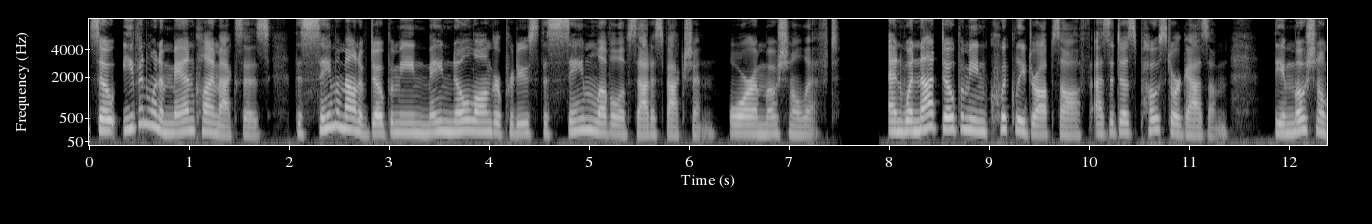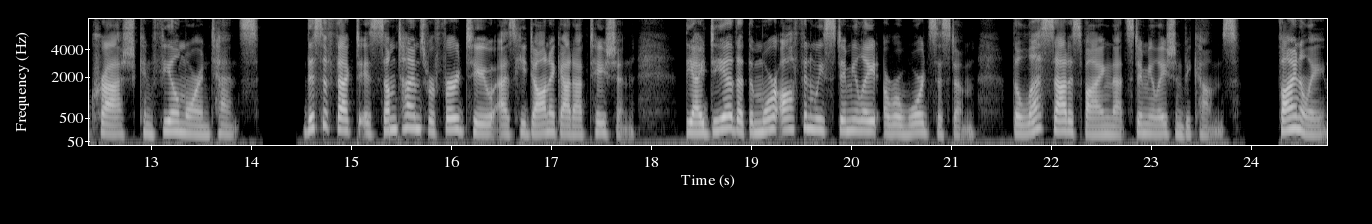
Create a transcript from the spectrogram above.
So, even when a man climaxes, the same amount of dopamine may no longer produce the same level of satisfaction or emotional lift. And when that dopamine quickly drops off, as it does post orgasm, the emotional crash can feel more intense. This effect is sometimes referred to as hedonic adaptation, the idea that the more often we stimulate a reward system, the less satisfying that stimulation becomes. Finally,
